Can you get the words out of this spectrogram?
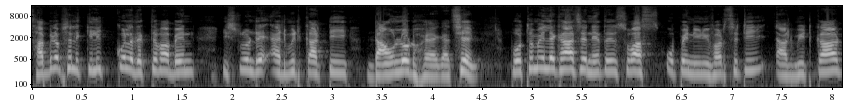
সাবমিট অপশানে ক্লিক করলে দেখতে পাবেন স্টুডেন্টের অ্যাডমিট কার্ডটি ডাউনলোড হয়ে গেছে। প্রথমে লেখা আছে Netaji Subhas open university, admit card,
